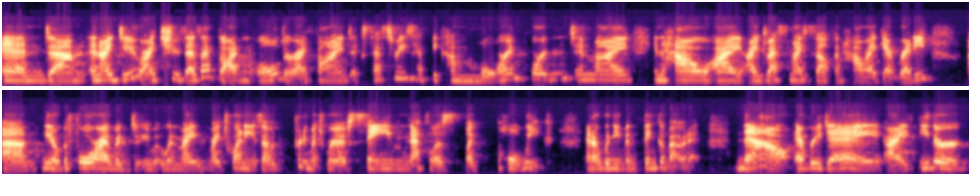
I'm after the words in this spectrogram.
and um, and i do i choose as i've gotten older i find accessories have become more important in my in how i i dress myself and how i get ready um, you know, before I would, when my my 20s, I would pretty much wear the same necklace like the whole week, and I wouldn't even think about it. Now, every day, I either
